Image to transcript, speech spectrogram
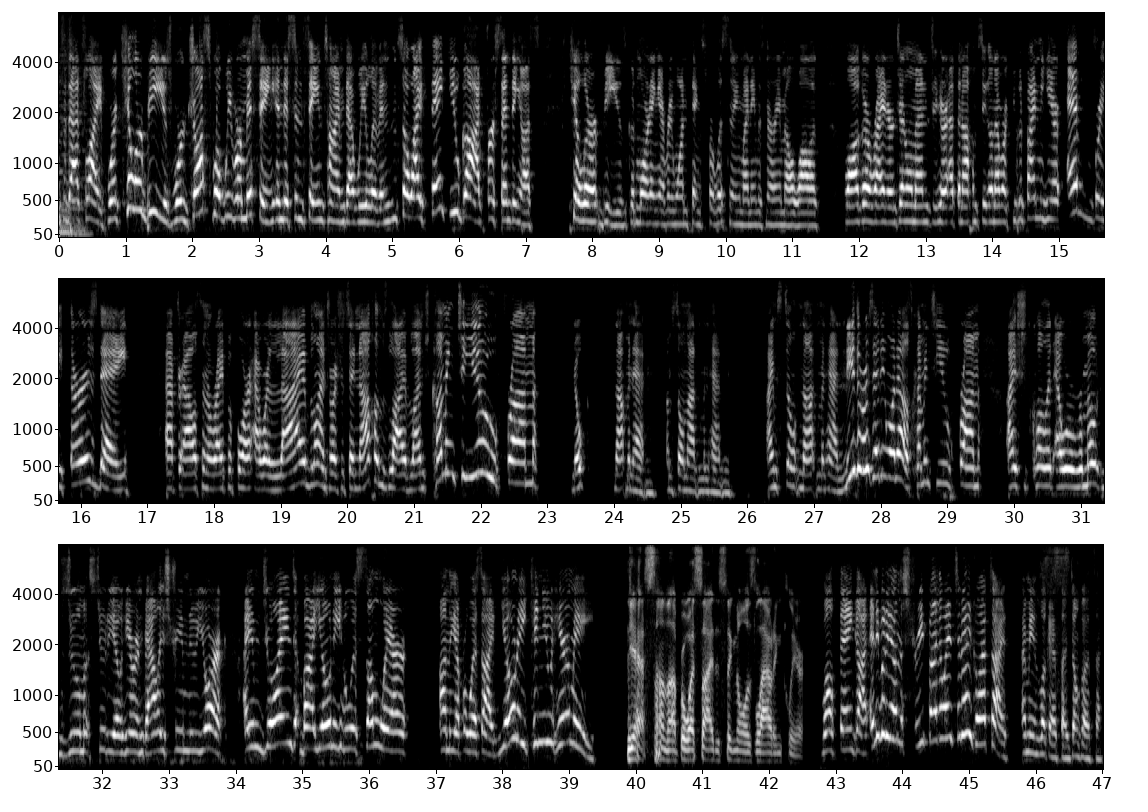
welcome to That's Life, where killer bees were just what we were missing in this insane time that we live in. And so I thank you, God, for sending us killer bees. Good morning, everyone. Thanks for listening. My name is Miriam Wallach, blogger, writer, general manager here at the Nachum Segal Network. You can find me here every Thursday after Allison and right before our live lunch, or I should say Nachum's live lunch, coming to you from, nope, not Manhattan. I'm still not in Manhattan. I'm still not in Manhattan. Neither is anyone else coming to you from, I should call it our remote Zoom studio here in Valley Stream, New York. I am joined by Yoni, who is somewhere on the Upper West Side. Yoni, can you hear me? Yes, on the Upper West Side, the signal is loud and clear. Well, thank God. Anybody on the street, by the way, today? Go outside. I mean, look outside. Don't go outside.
